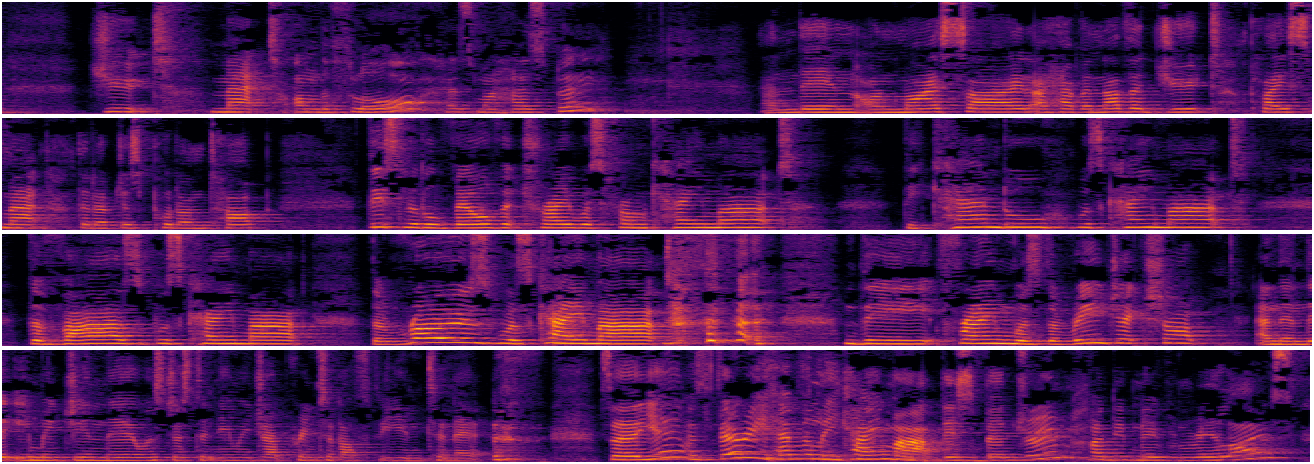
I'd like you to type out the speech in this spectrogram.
jute mat on the floor as my husband. And then on my side, I have another jute placemat that I've just put on top. This little velvet tray was from Kmart. The candle was Kmart. The vase was Kmart. The rose was Kmart. the frame was the reject shop. And then the image in there was just an image I printed off the internet. so yeah, it was very heavily Kmart, this bedroom. I didn't even realize.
